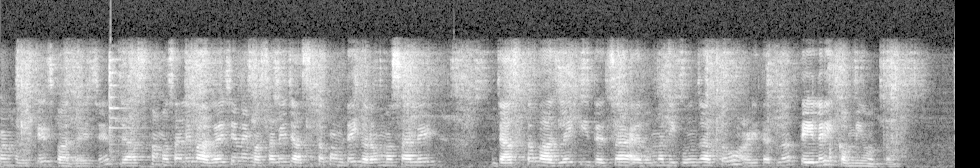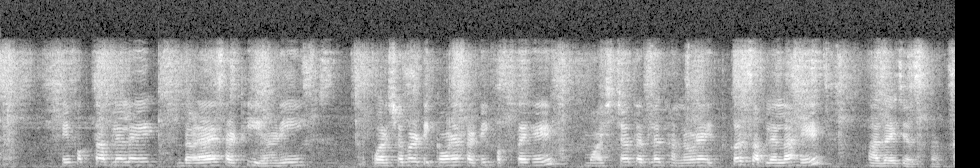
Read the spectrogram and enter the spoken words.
पण हलकेच भाजायचे. जास्त मसाले भाजायचे नाही. मसाले जास्त कोणतेही गरम मसाले जास्त भाजले की त्याचा ॲरोमा निघून जातो आणि त्यातलं तेलही कमी होतं. हे फक्त आपल्याला एक दळायसाठी आणि वर्षभर टिकवण्यासाठी फक्त हे मॉइश्चर त्यातलं घालवण्या इतकंच आपल्याला हे भाजायचे असतात.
